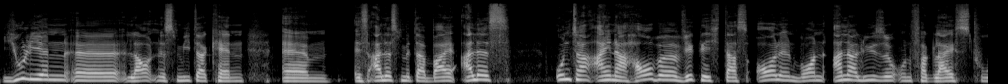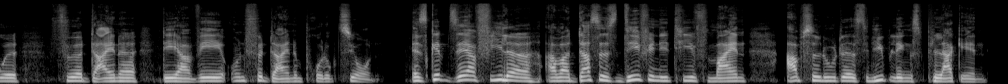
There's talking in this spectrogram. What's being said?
Julian äh, Loudness-Meter kennen. Ähm, ist alles mit dabei, alles unter einer Haube, wirklich das All-in-One-Analyse- und Vergleichstool für deine DAW und für deine Produktion. Es gibt sehr viele, aber das ist definitiv mein absolutes Lieblings-Plugin.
